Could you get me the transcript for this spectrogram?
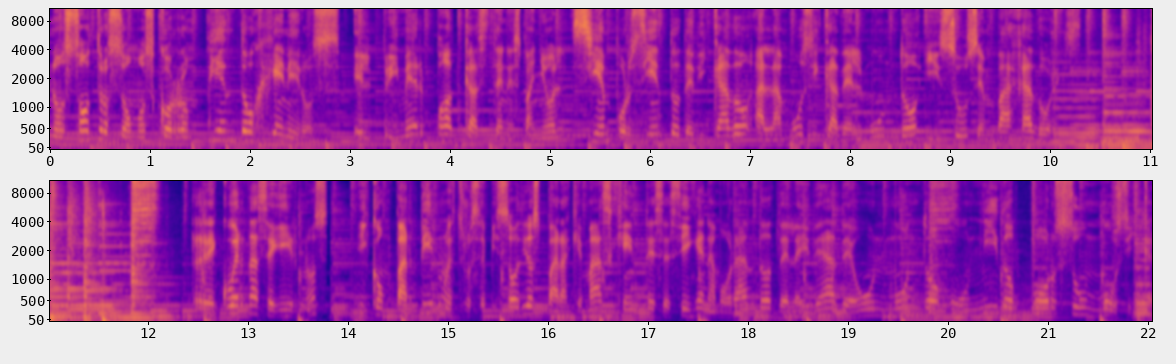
Nosotros somos Corrompiendo Géneros, el primer podcast en español 100% dedicado a la música del mundo y sus embajadores. Recuerda seguirnos y compartir nuestros episodios para que más gente se siga enamorando de la idea de un mundo unido por su música.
